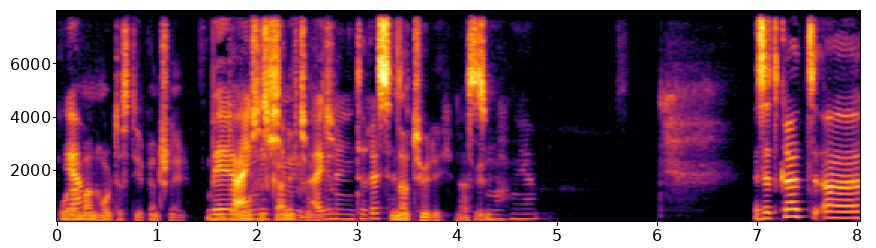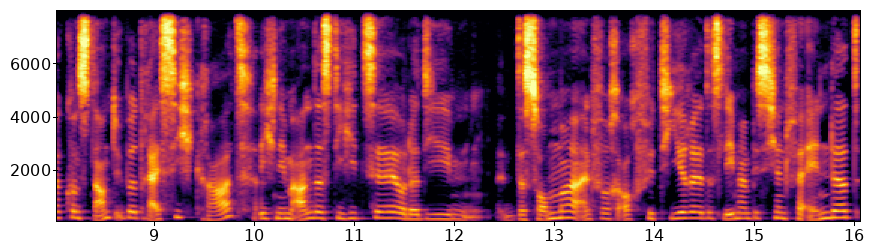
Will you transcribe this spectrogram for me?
oder ja. man holt das Tier ganz schnell. Wäre ja eigentlich gar nicht im eigenen Interesse. Natürlich. Das natürlich. zu machen, ja. Es hat gerade äh, konstant über 30 Grad. Ich nehme an, dass die Hitze oder die, der Sommer einfach auch für Tiere das Leben ein bisschen verändert.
